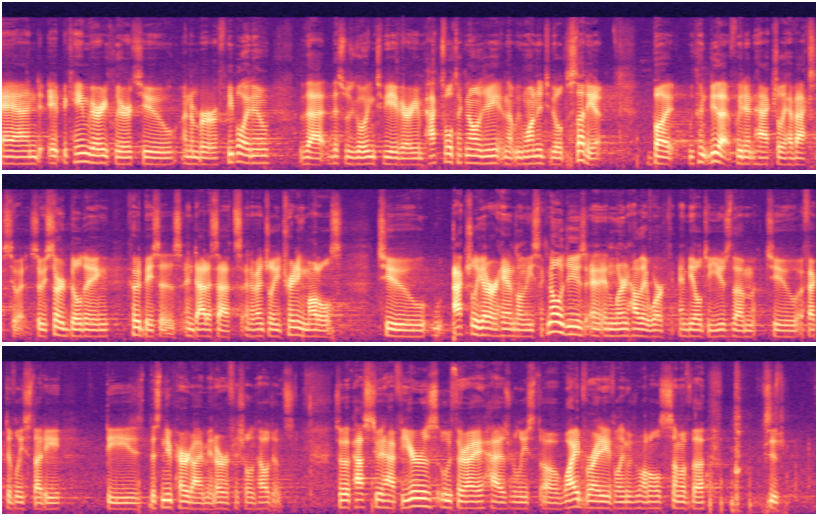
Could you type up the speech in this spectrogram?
And it became very clear to a number of people I knew that this was going to be a very impactful technology and that we wanted to be able to study it. But we couldn't do that if we didn't actually have access to it. So we started building code bases and data sets and eventually training models to actually get our hands on these technologies and, and learn how they work and be able to use them to effectively study these, this new paradigm in artificial intelligence. So the past two and a half years, AI has released a wide variety of language models, some of the, excuse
